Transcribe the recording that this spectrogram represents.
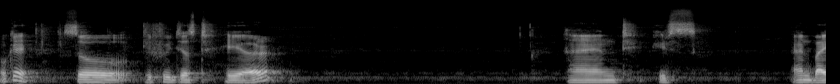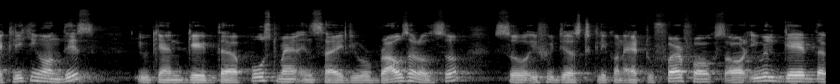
Okay so if we just here and it's and by clicking on this you can get the postman inside your browser also. So if you just click on add to firefox or you will get the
